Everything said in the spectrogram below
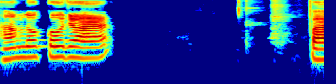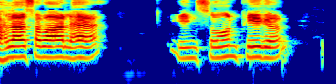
हम लोग को जो है पहला सवाल है in shown figure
